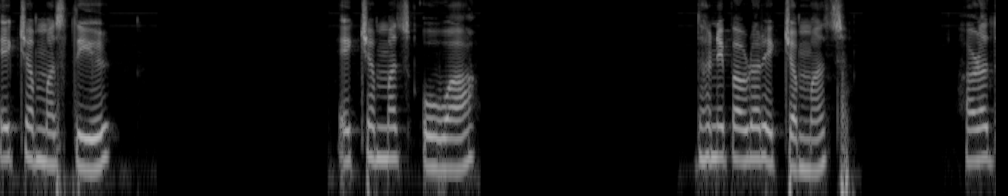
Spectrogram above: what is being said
एक चम्मच तीळ. एक चम्मच ओवा. धने पावडर एक चम्मच हळद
